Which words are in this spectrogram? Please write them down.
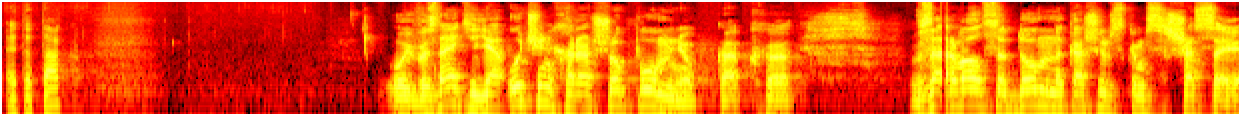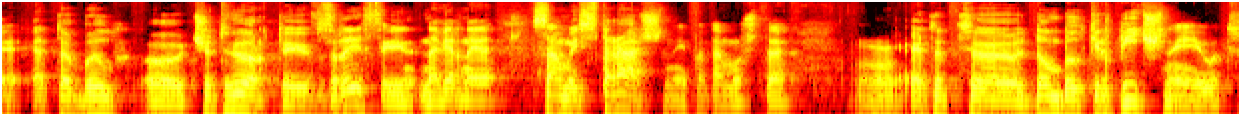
Это так? Ой, вы знаете, я очень хорошо помню, как э, взорвался дом на Каширском шоссе. Это был э, четвертый взрыв и, наверное, самый страшный, потому что этот э, дом был кирпичный. Вот,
